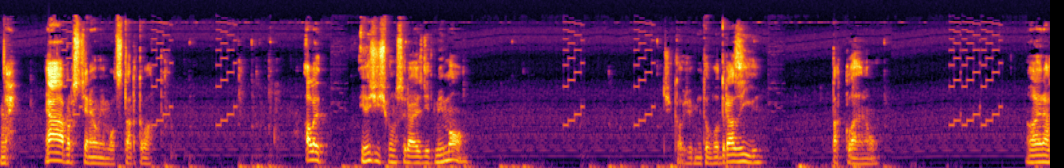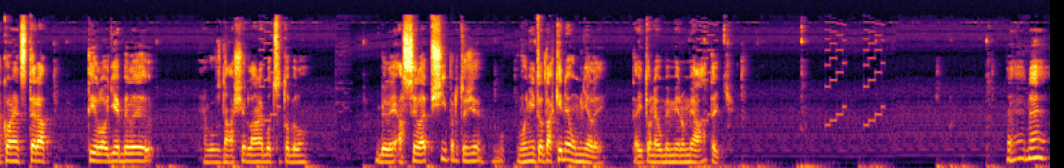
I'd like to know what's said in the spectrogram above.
Ne, já prostě neumím odstartovat. Ale Ježíš, on se dá jezdit mimo. Čekal, že mě to odrazí. Takhle, no. Ale nakonec teda ty lodě byly, nebo vznášedla, nebo co to bylo, byly asi lepší, protože oni to taky neuměli. Tady to neumím jenom já teď. Ne, ne.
